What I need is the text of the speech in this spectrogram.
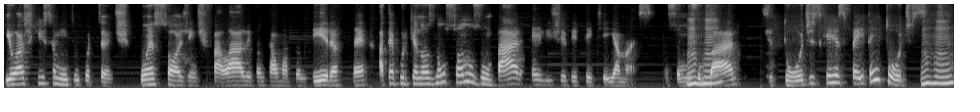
E eu acho que isso é muito importante. Não é só a gente falar, levantar uma bandeira, né? Até porque nós não somos um bar LGBTQIA+. Nós somos uhum. um bar de todos que respeitem todos. Uhum.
